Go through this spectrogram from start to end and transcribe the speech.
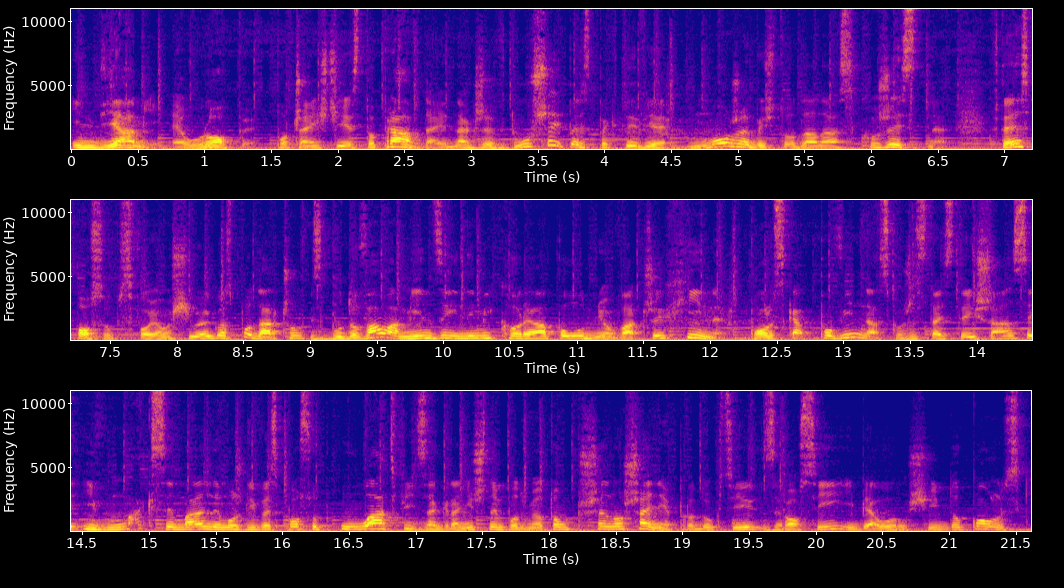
Indiami Europy. Po części jest to prawda, jednakże w dłuższej perspektywie może być to dla nas korzystne. W ten sposób swoją siłę gospodarczą zbudowała m.in. Korea Południowa czy Chiny. Polska powinna skorzystać z tej szansy i w maksymalny możliwy sposób ułatwić zagranicznym podmiotom przenoszenie produkcji z Rosji i Białorusi do Polski.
